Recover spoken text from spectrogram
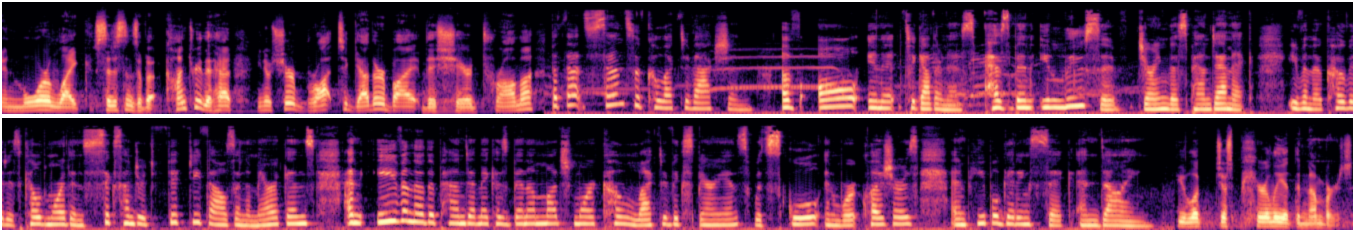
and more like citizens of a country that had, you know, sure brought together by this shared trauma. But that sense of collective action, of all in it togetherness, has been elusive during this pandemic. Even though COVID has killed more than 650,000 Americans, and even though the pandemic has been a much more collective experience with school and work closures and people getting sick and dying. If you look just purely at the numbers,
